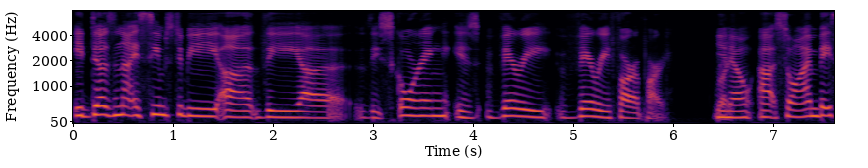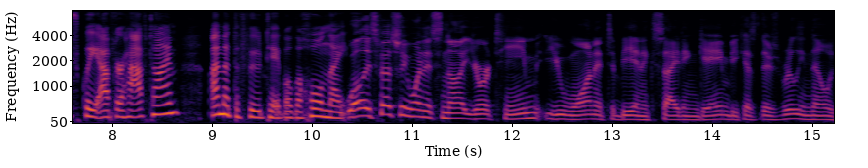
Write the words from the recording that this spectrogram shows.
it does not. It seems to be uh, the uh, the scoring is very very far apart. You Right. know, uh, so I'm basically after halftime, I'm at the food table the whole night. Well, especially when it's not your team, you want it to be an exciting game because there's really no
